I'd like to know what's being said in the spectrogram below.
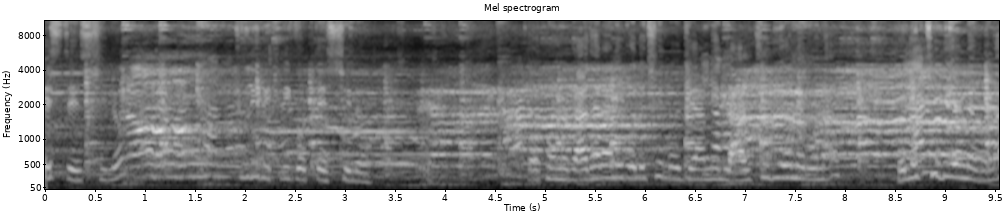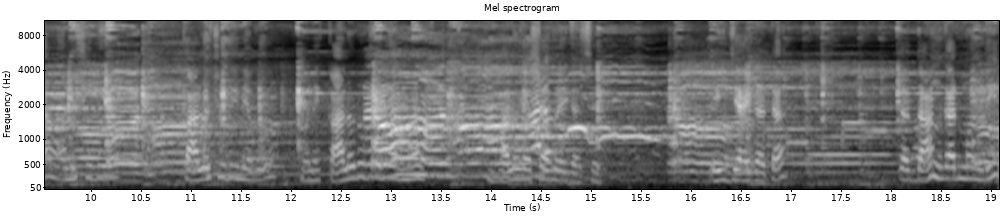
বেচতে এসেছিল। চুড়ি বিক্রি করতে এসেছিল। তখন রাধারানী বলেছিল যে, আমি লাল চুড়িও নেব না, হলুদ চুড়িও নেব না, আমি শুধু কালো চুড়ি নেব। মানে কালোর উপরে আমার ভালোবাসা হয়ে গেছে এই জায়গাটা। এটা দানগার মন্দির,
